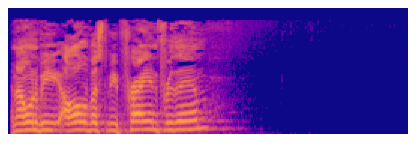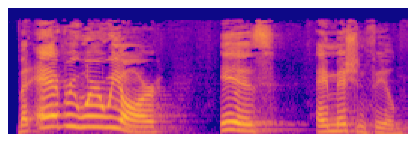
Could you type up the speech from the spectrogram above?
And I want to be, all of us to be praying for them. But everywhere we are is a mission field.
